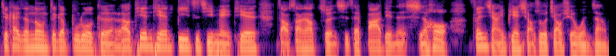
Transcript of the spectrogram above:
就开始弄这个部落格，然后天天逼自己每天早上要准时在八点的时候分享一篇小说教学文章。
